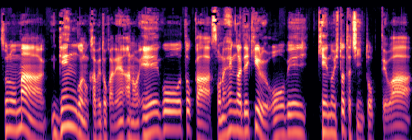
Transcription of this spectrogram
そのまあ言語の壁とかねあの英語とかその辺ができる欧米系の人たちにとっては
